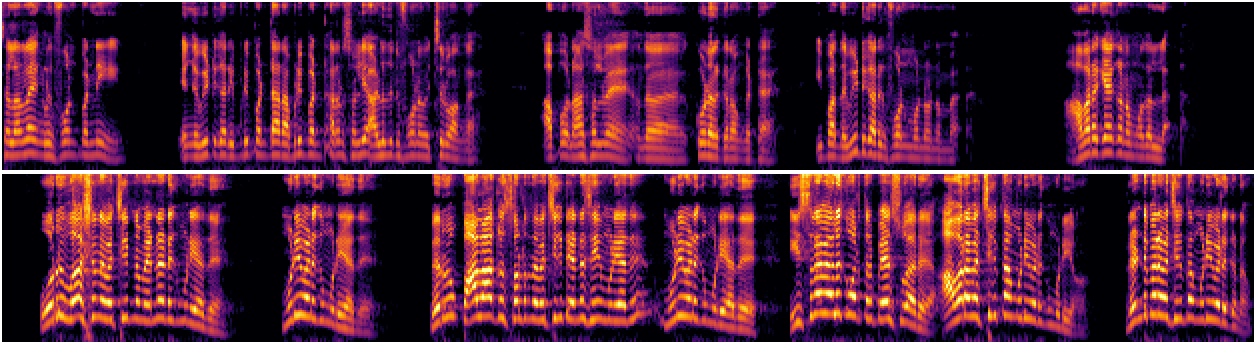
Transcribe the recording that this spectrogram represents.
சிலர்லாம் எங்களுக்கு ஃபோன் பண்ணி எங்கள் வீட்டுக்கார் இப்படி பண்ணிட்டார் அப்படி பண்ணிட்டாருன்னு சொல்லி அழுதுட்டு ஃபோனை வச்சுருவாங்க. அப்போது நான் சொல்வேன் அந்த கூட இருக்கிறவங்ககிட்ட இப்போ அந்த வீட்டுக்காருக்கு ஃபோன் பண்ணோம் நம்ம. அவரை கேட்கணும் முதல்ல. ஒரு வேர்ஷனை வச்சுக்கிட்டு நம்ம என்ன எடுக்க முடியாது? முடிவெடுக்க முடியாது. வெறும் பாலாக்கு சொல்கிறத வச்சுக்கிட்டு என்ன செய்ய முடியாது? முடிவெடுக்க முடியாது. இஸ்ரவேலுக்கு ஒருத்தர் பேசுவார் அவரை வச்சுக்கிட்டு தான் முடிவெடுக்க முடியும். ரெண்டு பேரை வச்சுக்கிட்டு தான் முடிவெடுக்கணும்.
